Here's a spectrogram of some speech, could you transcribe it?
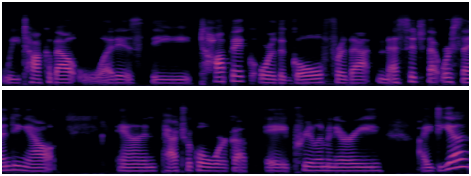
We talk about what is the topic or the goal for that message that we're sending out. And Patrick will work up a preliminary idea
